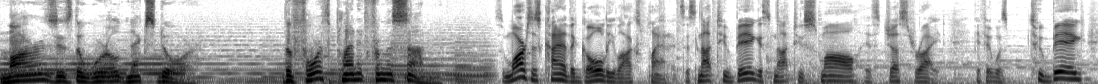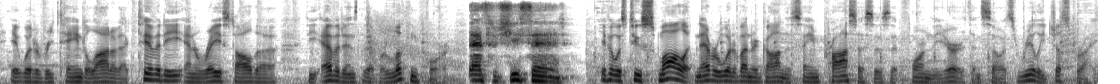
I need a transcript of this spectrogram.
Mars is the world next door, the fourth planet from the Sun. So Mars is kind of the Goldilocks planets. It's not too big, it's not too small, it's just right. If it was too big, it would have retained a lot of activity and erased all the, the evidence that we're looking for. That's what she said. If it was too small, it never would have undergone the same processes that formed the Earth, and so it's really just right.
